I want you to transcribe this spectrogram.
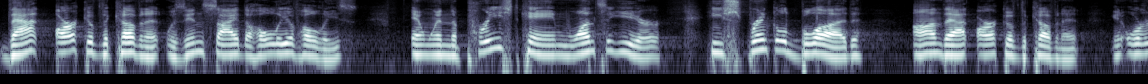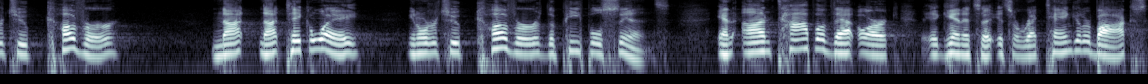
That Ark of the Covenant was inside the Holy of Holies, and when the priest came once a year, he sprinkled blood on that Ark of the Covenant in order to cover, not, not take away, in order to cover the people's sins. And on top of that ark, again, it's a, it's a rectangular box,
